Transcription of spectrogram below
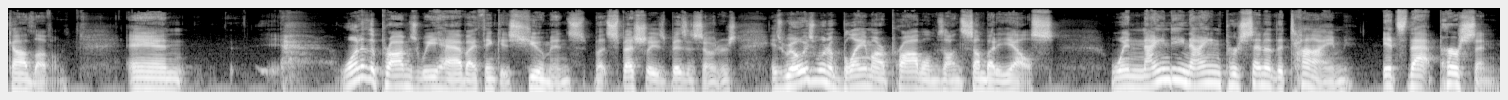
God love them. And one of the problems we have, I think, as humans, but especially as business owners, is we always want to blame our problems on somebody else. When 99% of the time, it's that person.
